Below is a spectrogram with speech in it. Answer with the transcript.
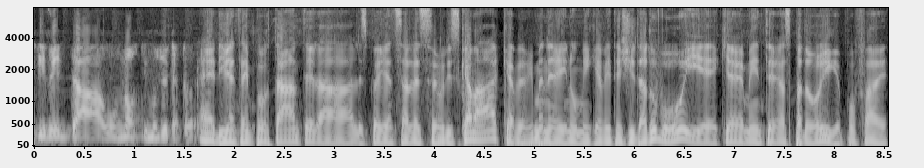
diventa un ottimo giocatore. Eh, diventa importante la, l'esperienza all'estero di Scamacca per rimanere i nomi che avete citato voi e chiaramente Raspadori che può fare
